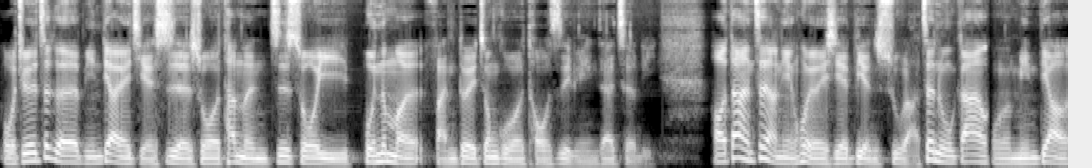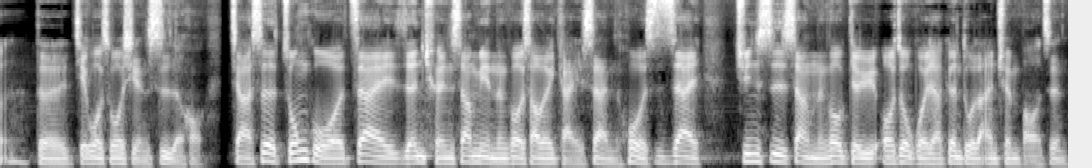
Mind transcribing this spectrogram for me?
我觉得这个民调也解释了说，他们之所以不那么反对中国的投资原因在这里。好，当然这两年会有一些变数啦。正如刚刚我们民调的结果所显示的，哈，假设中国在人权上面能够稍微改善，或者是在军事上能够给予欧洲国家更多的安全保证，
